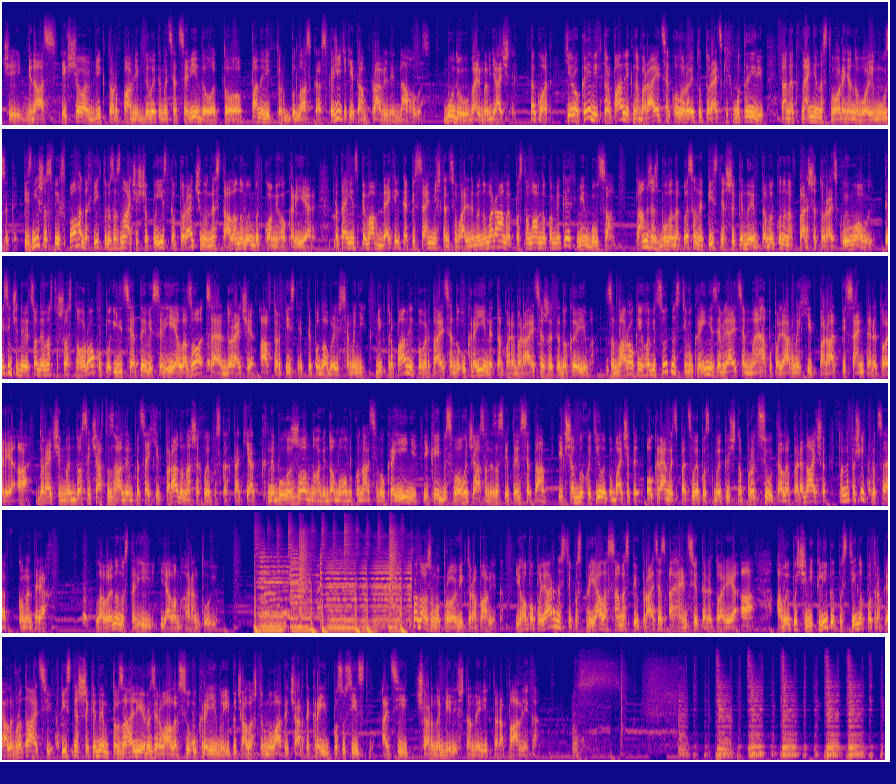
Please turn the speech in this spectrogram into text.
Чи Мідас. Якщо Віктор Павлік дивитиметься це відео, то пане Віктор, будь ласка, скажіть, який там правильний наголос. Буду вельми вдячний. Так от, ті роки Віктор Павлік набирається колориту турецьких мотивів та натхнення на створення нової музики. Пізніше в своїх спогадах Віктор зазначив, що поїздка в Туреччину не стала новим витком його кар'єри. Проте він співав декілька пісень між танцювальними номерами, постановником яких він був сам. Там же ж була написана пісня Шикидим та виконана вперше турецькою мовою. 1996 року по ініціативі Сергія Лазо, це, до речі, автор пісні Ти подобаєшся мені. Віктор Павлік повертається до України та перебирається жити до Києва. За два роки його відсутності в Україні з'являється мегапопулярний хіт-парад пісень Територія А. До речі, ми досить часто згадуємо про цей хіт-парад у наших випусках, так як не було жодного відомого виконавця в Україні, який би свого часу не засвітився там. Якщо б ви хотіли побачити окремий спецвипуск виключно про цю телепередачу, то напишіть про це в коментарях. Лавину ностальгії я вам гарантую. Продовжимо про Віктора Павліка. Його популярності посприяла саме співпраця з агенцією Територія А, а випущені кліпи постійно потрапляли в ротацію. Пісня Шикидим то взагалі розірвала всю Україну і почала штурмувати чарти країн по сусідству. А ці чорно-білі штани Віктора Павліка.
